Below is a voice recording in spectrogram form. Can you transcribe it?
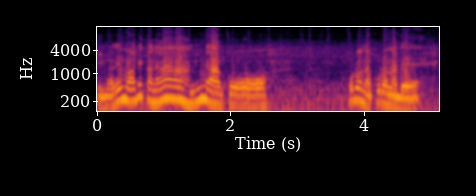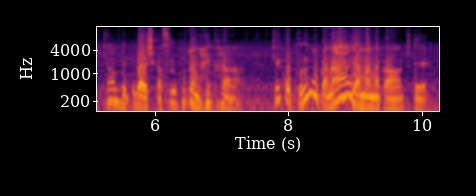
今でもあれかなみんなこうコロナコロナでキャンプくらいしかすることないから結構来るのかな山の中来て。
